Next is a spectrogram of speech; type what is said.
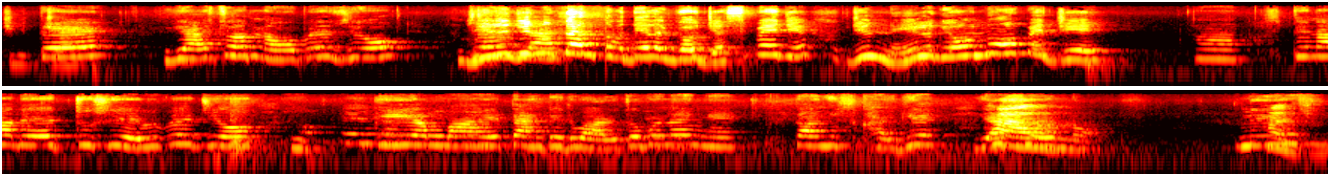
ਚੀਜ਼ਾਂ ਤੇ ਯੈਸ ਔਰ ਨੋ ਭੇਜਿਓ ਜਿਹਨੂੰ ਜਿਹਨੂੰ ਤੁਹਾਨੂੰ ਵਧੀਆ ਲੱਗਾ ਉਹ ਜਸ ਭੇਜੇ। ਜੇ ਨਹੀਂ ਲੱਗਿਆ ਉਹਨੂੰ ਉਹ ਭੇਜੇ। ਹਾਂ ਤੇ ਨਾਲੇ ਤੁਸੀਂ ਇਹ ਵੀ ਭੇਜਿਓ ਕਿ ਆਪਾਂ ਇਹ ਟੈਂਟ ਦੁਬਾਰਾ ਤੋਂ ਬਣਾਈਏ ਤੁਹਾਨੂੰ ਸਿਖਾਈਏ ਯੈਸ ਹਾਂ। ਔਰ ਨੋ ਪਲੀਜ਼ ਹਾਂਜੀ।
